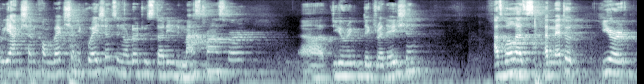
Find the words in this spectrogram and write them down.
reaction, convection equations in order to study the mass transfer uh, during degradation, as well as a method here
